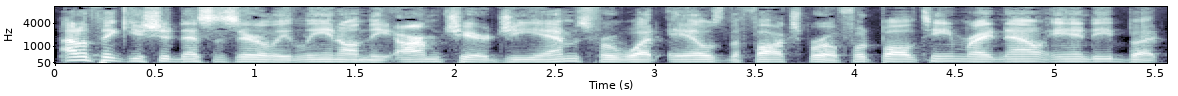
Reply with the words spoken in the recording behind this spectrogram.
I don't think you should necessarily lean on the armchair GMs for what ails the Foxborough football team right now, Andy, but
